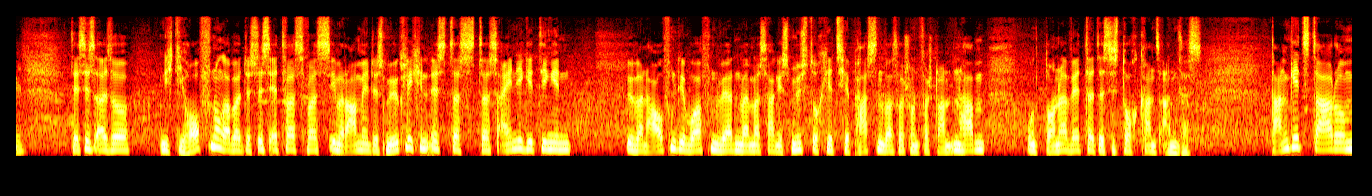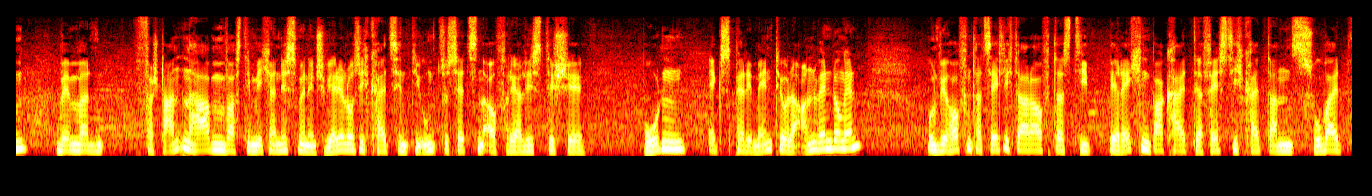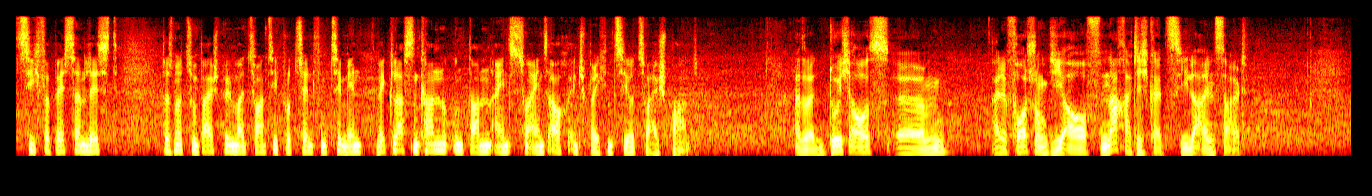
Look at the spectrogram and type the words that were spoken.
Das ist also nicht die Hoffnung, aber das ist etwas, was im Rahmen des Möglichen ist, dass, dass einige Dinge über den Haufen geworfen werden, weil man sagen, es müsste doch jetzt hier passen, was wir schon verstanden haben. Und Donnerwetter, das ist doch ganz anders. Dann geht es darum, wenn wir verstanden haben, was die Mechanismen in Schwerelosigkeit sind, die umzusetzen auf realistische Bodenexperimente oder Anwendungen. Und wir hoffen tatsächlich darauf, dass die Berechenbarkeit der Festigkeit dann so weit sich verbessern lässt, dass man zum Beispiel mal 20 Prozent vom Zement weglassen kann und dann eins zu eins auch entsprechend CO2 spart. Also durchaus ähm, eine Forschung, die auf Nachhaltigkeitsziele einzahlt.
